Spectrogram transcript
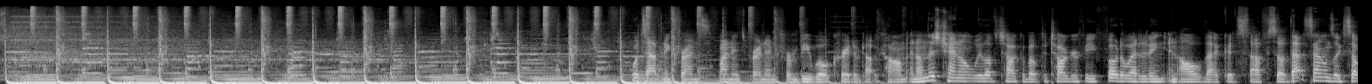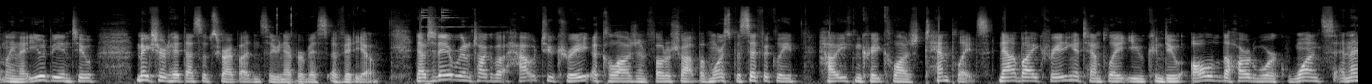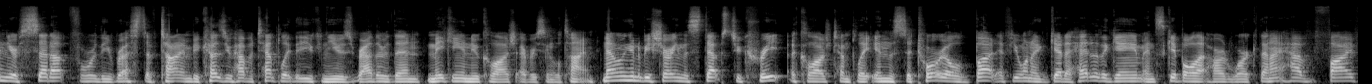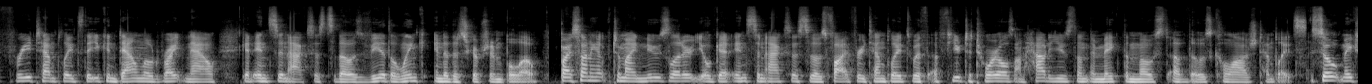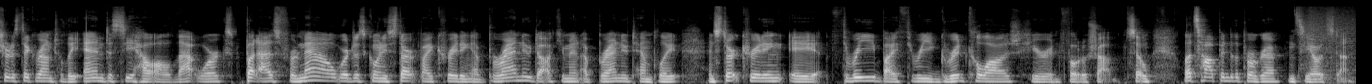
What's happening friends? My name's Brendan from BWillCreative.com and on this channel we love to talk about photography, photo editing, and all of that good stuff. So if that sounds like something that you would be into, make sure to hit that subscribe button so you never miss a video. Now today we're going to talk about how to create a collage in Photoshop, but more specifically, how you can create collage templates. Now by creating a template, you can do all of the hard work once and then you're set up for the rest of time because you have a template that you can use rather than making a new collage every single time. Now I'm going to be sharing the steps to create a collage template in the tutorial, but if you want to get ahead of the game and skip all that hard work, then I have five free templates that you can download right now, get instant access to those via the link in the description below. By signing up to my newsletter, you'll get instant access to those five free templates with a few tutorials on how to use them and make the most of those collage templates. So make sure to stick around till the end to see how all that works. But as for now, we're just going to start by creating a brand new document, a brand new template, and start creating a three by three grid collage here in Photoshop. So Let's hop into the program and see how it's done.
